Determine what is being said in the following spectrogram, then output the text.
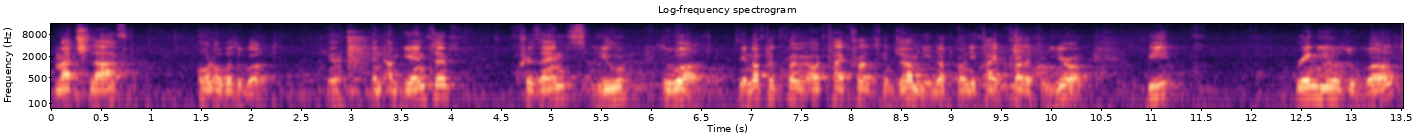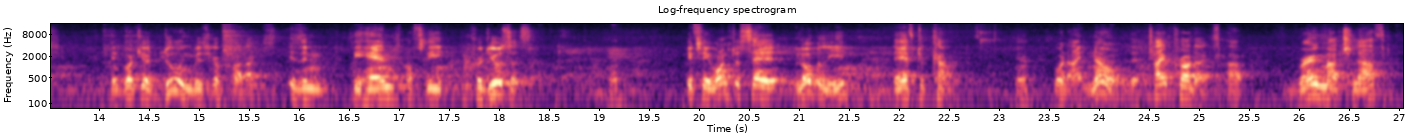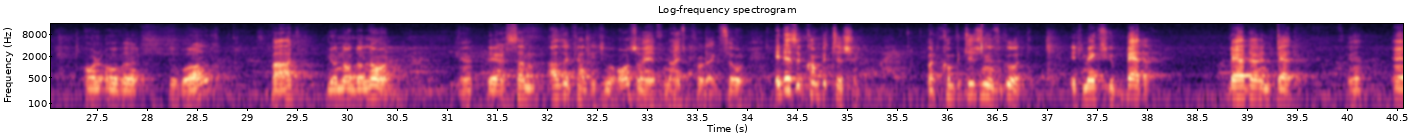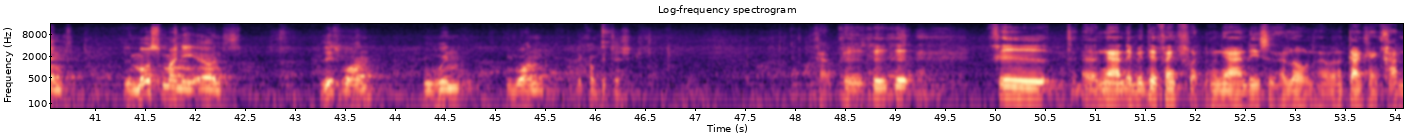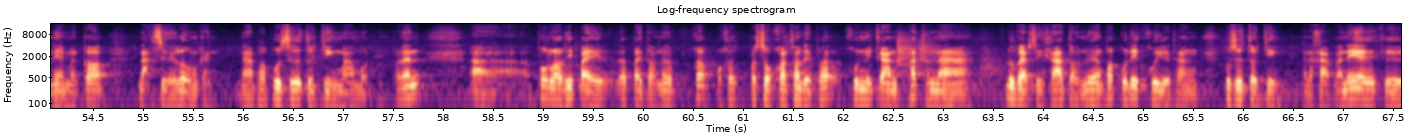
much loved all over the world. Yeah? And Ambiente presents you the world. We are not talking about Thai products in Germany, not only Thai products in Europe. We bring you the world, and what you're doing with your products is in the hands of the producers. Yeah? If they want to sell globally, they have to come. Yeah? What I know, that Thai products are very much loved all over the world, but you're not alone. Yeah? There are some other countries who also have nice products. So it is a competition, but competition is good. It makes you better, better and better. And the most money earns this one who win won the competition. ครับคือคือคือคือเอ่องาน e m b e d d e d Frankfurt เป็นงานดีสุดในโลกนะครับเพราะฉะนั้นการแข่งขันเนี่ยมันก็หนักสุดในโลกเหมือนกันนะเพราะผู้ซื้อตัวจริงมาหมด เพราะฉะนั้นอ่าพวกเราที่ไปแล้วไปต่อเนื่องก็ประสบความสำเร็จเพราะคุณมีการพัฒนารูปแบบสินค้าต่อเนื่อง เพราะคุณได้คุยกับทางผู้ซื้อตัวจริงนะครับ อันนี้ก็คือ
